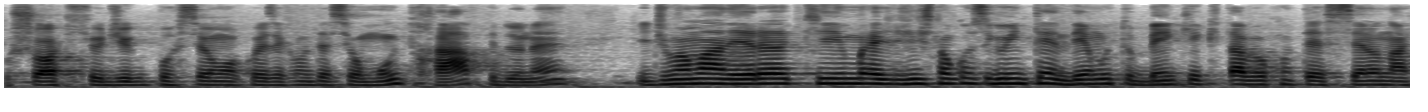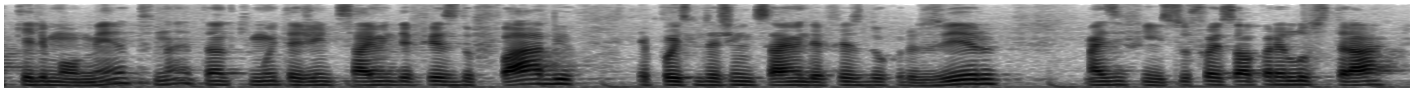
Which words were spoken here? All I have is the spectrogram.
O choque que eu digo por ser uma coisa que aconteceu muito rápido, né? E de uma maneira que a gente não conseguiu entender muito bem o que estava acontecendo naquele momento, né? Tanto que muita gente saiu em defesa do Fábio, depois muita gente saiu em defesa do Cruzeiro. Mas enfim, isso foi só para ilustrar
